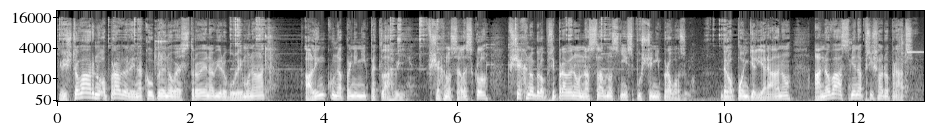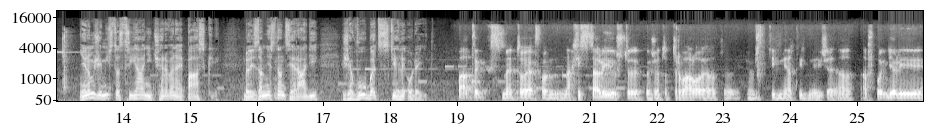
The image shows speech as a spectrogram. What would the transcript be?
Když továrnu opravili, nakoupili nové stroje na výrobu limonád a linku naplnění PET lahví. Všechno se lesklo, všechno bylo připraveno na slavnostní spuštění provozu. Bylo pondělí ráno a nová směna přišla do práce. Jenomže místo stříhání červené pásky byli zaměstnanci rádi, že vůbec stihli odejít. Pátek jsme to jako nachystali, už to, jako, že to trvalo, jo, to týdny a týdny, že? A, a v pondělí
